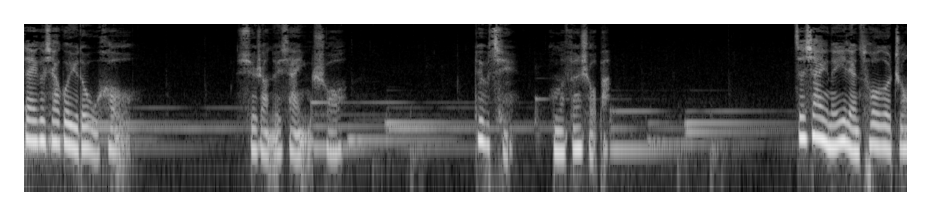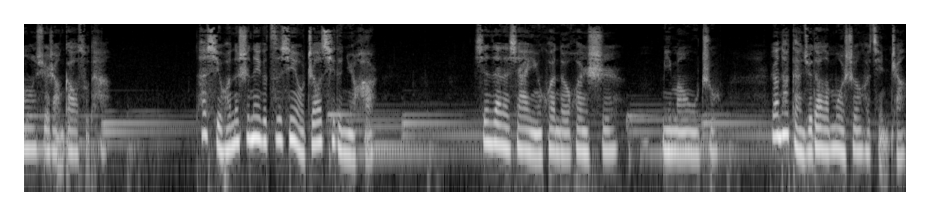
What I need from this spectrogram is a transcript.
在一个下过雨的午后，学长对夏颖说：“对不起，我们分手吧。”在夏颖的一脸错愕中，学长告诉他：“他喜欢的是那个自信有朝气的女孩。现在的夏颖患得患失，迷茫无助，让他感觉到了陌生和紧张。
